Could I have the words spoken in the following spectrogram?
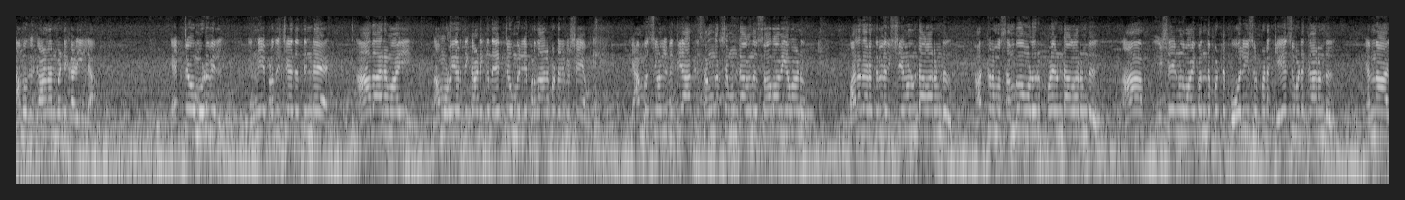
നമുക്ക് കാണാൻ വേണ്ടി കഴിയില്ല. ഏറ്റവും ഒടുവിൽ ഇന്നീ പ്രതിഷേധത്തിന്റെ ആധാരമായി നമ്മൾ ഉയർത്തി കാണിക്കുന്ന ഏറ്റവും വലിയ പ്രധാനപ്പെട്ട ഒരു വിഷയം ക്യാമ്പസുകളിൽ വിദ്യാർത്ഥി സംഘർഷം ഉണ്ടാകുന്നത് സ്വാഭാവികമാണ്. പലതരത്തിലുള്ള വിഷയങ്ങൾ ഉണ്ടാകാറുണ്ട്. അക്രമ സംഭവങ്ങൾ ഉൾപ്പെടെ ഉണ്ടാകാറുണ്ട്. ആ വിഷയങ്ങളുമായി ബന്ധപ്പെട്ട് പോലീസ് ഉൾപ്പെടെ കേസും എടുക്കാറുണ്ട്. എന്നാൽ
